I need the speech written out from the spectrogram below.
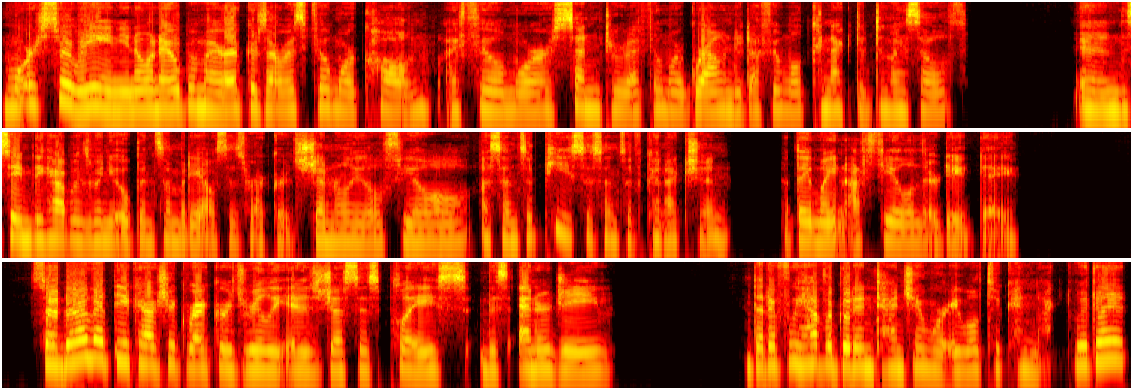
more serene. You know, when I open my records, I always feel more calm. I feel more centered. I feel more grounded. I feel more connected to myself. And the same thing happens when you open somebody else's records. Generally, they'll feel a sense of peace, a sense of connection that they might not feel in their day to day. So now that the Akashic Records really is just this place, this energy that if we have a good intention, we're able to connect with it.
